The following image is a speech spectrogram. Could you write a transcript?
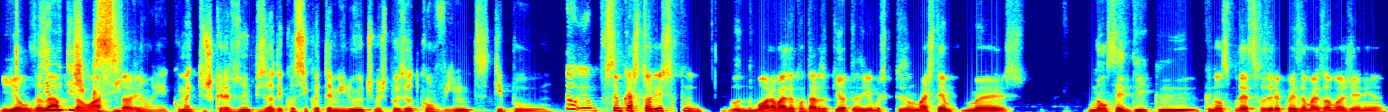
E eles mas é adaptam é à história. Não é? Como é que tu escreves um episódio com 50 minutos, mas depois outro com 20? Tipo. Não, eu percebo que há histórias que demoram mais a contar do que outras e umas que precisam de mais tempo, mas não senti que, que não se pudesse fazer a coisa mais homogénea.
